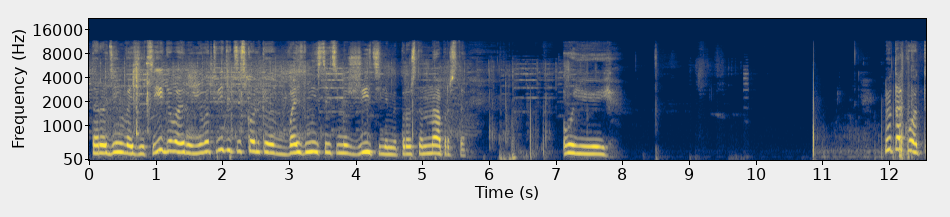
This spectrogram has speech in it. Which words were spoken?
второй день возиться. И говорю, и вот видите, сколько возни с этими жителями просто-напросто. Ой-ой-ой. Ну так вот,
